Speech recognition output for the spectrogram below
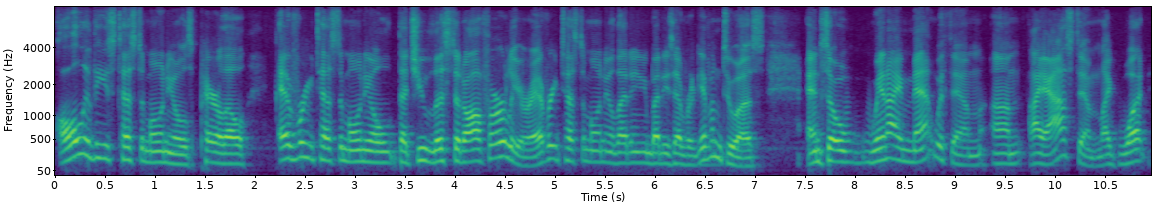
all of these testimonials parallel every testimonial that you listed off earlier, every testimonial that anybody's ever given to us. And so when I met with him, um, I asked him, like, what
